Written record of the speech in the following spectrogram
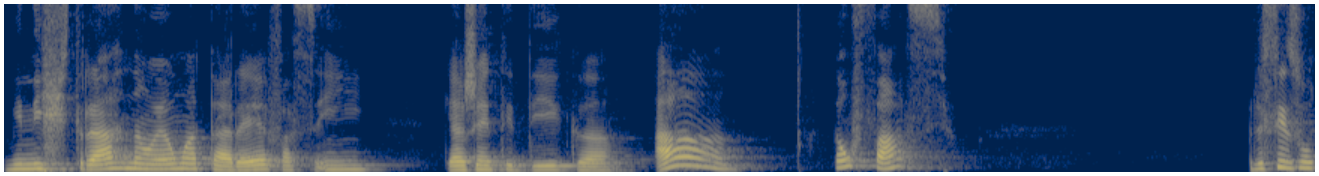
ministrar não é uma tarefa assim que a gente diga, ah, tão fácil. Preciso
